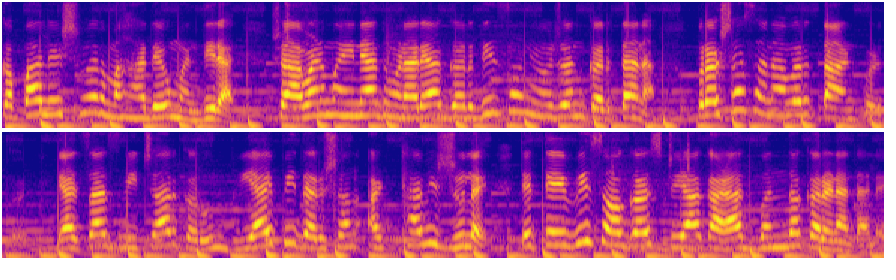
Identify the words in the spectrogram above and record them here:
कपालेश्वर महादेव मंदिरात श्रावण महिन्यात होणाऱ्या गर्दीचं नियोजन करताना प्रशासनावर ताण पडतोय. याचाच विचार करून व्ही आय पी दर्शन अठ्ठावीस जुलै ते तेवीस ऑगस्ट या काळात बंद करण्यात आले.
